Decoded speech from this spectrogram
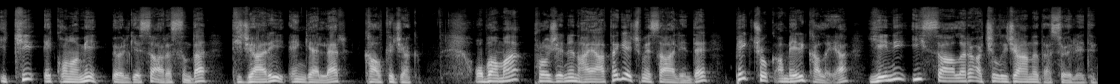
iki ekonomi bölgesi arasında ticari engeller kalkacak. Obama projenin hayata geçmesi halinde pek çok Amerikalıya yeni iş sahaları açılacağını da söyledi.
